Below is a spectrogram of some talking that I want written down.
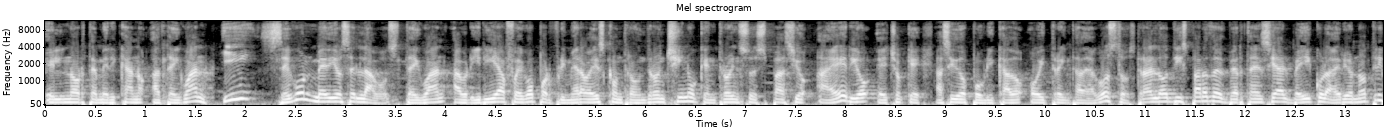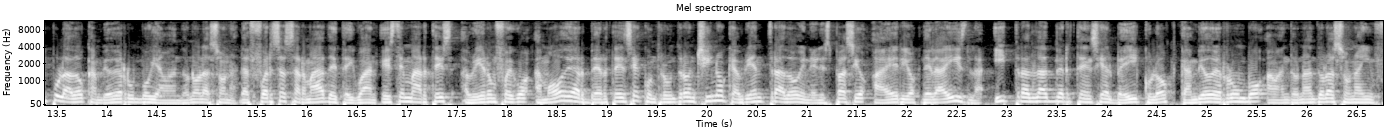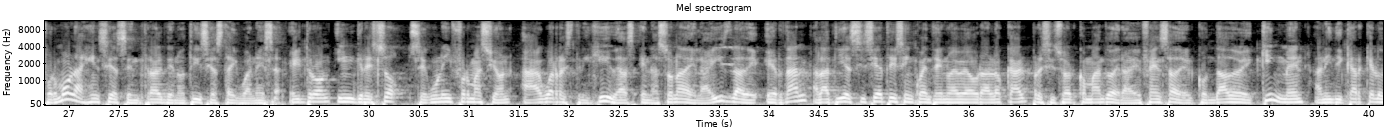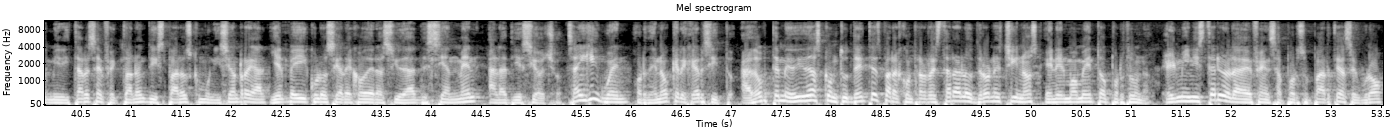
el norteamericano a Taiwán. Y según medios eslavos, Taiwán abriría fuego por primera vez contra un dron chino que entró en su espacio aéreo, hecho que ha sido publicado hoy 30 de agosto. Tras los disparos de advertencia, el vehículo aéreo no tripulado cambió de rumbo y abandonó la zona. Las Fuerzas Armadas de Taiwán este martes abrieron fuego a modo de advertencia contra un dron chino que habría entrado en el espacio aéreo de la isla y tras la advertencia el vehículo cambió de rumbo abandonando la zona informó la agencia central de noticias taiwanesa. El dron ingresó, según la información, a aguas restringidas en la zona de la isla de Erdan a las 17 y 59 hora local, precisó el comando de la defensa del condado de Kinmen al indicar que los militares efectuaron disparos con munición real y el vehículo se alejó de la ciudad de Xianmen a las 18. Tsai Ing-wen ordenó que el ejército adopte medidas contundentes para contrarrestar a los drones chinos en el momento oportuno. El Ministerio de la Defensa, por su parte, aseguró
